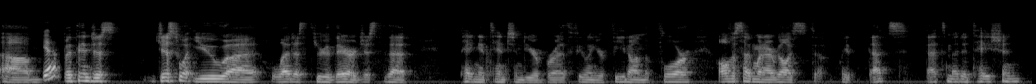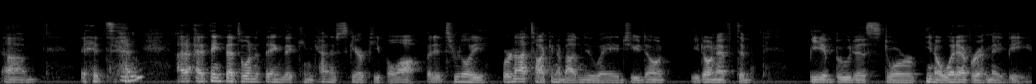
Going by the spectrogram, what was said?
Um, yeah. But then just just what you uh, led us through there, just that paying attention to your breath, feeling your feet on the floor. All of a sudden, when I realized, wait, that's that's meditation. Um, it, mm-hmm. I, I, think that's one thing that can kind of scare people off. But it's really we're not talking about New Age. You don't you don't have to be a Buddhist or you know whatever it may be.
